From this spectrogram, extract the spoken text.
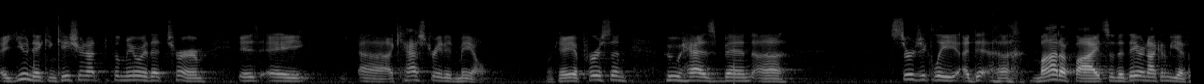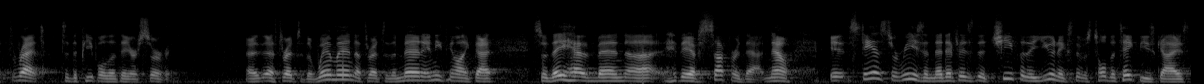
a eunuch, in case you're not familiar with that term, is a, uh, a castrated male. Okay, a person who has been uh, surgically uh, modified so that they are not going to be a threat to the people that they are serving. A, a, threat to the women, a threat to the men, anything like that. So they have been, uh, they have suffered that. Now, it stands to reason that if it's the chief of the eunuchs that was told to take these guys,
